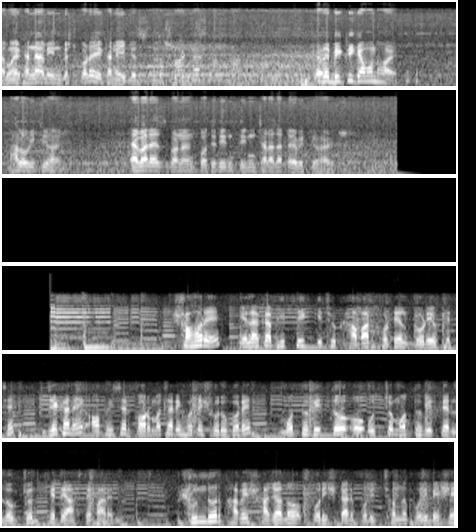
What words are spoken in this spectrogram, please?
এবং এখানে আমি ইনভেস্ট করে এখানে এই বিজনেস শুরু করেছি। এখানে বিক্রি কেমন হয়? ভালো বিক্রি হয়। অ্যাভারেজ মানে প্রতিদিন তিন চার হাজার টাকা বিক্রি হয়। শহরে এলাকা ভিত্তিক কিছু খাবার হোটেল গড়ে উঠেছে, যেখানে অফিসের কর্মচারী হতে শুরু করে মধ্যবিত্ত ও উচ্চ মধ্যবিত্তের লোকজন খেতে আসতে পারেন। সুন্দরভাবে সাজানো, পরিষ্কার, পরিচ্ছন্ন পরিবেশে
